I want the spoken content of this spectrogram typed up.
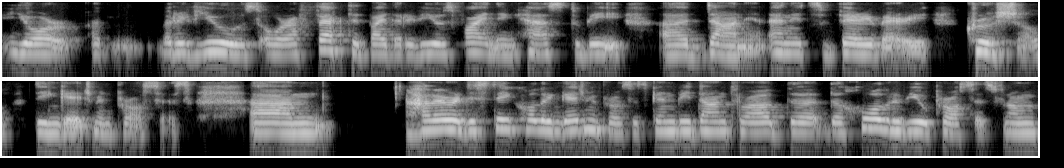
your uh, reviews or affected by the reviews finding has to be uh, done and it's very very crucial the engagement process. Um, However, the stakeholder engagement process can be done throughout the, the whole review process from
